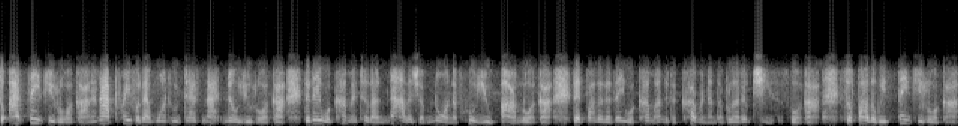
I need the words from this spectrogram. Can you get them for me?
So I thank you, Lord God, and I pray for that one who does not know you, Lord God, that they will come into the knowledge of knowing of who you are, Lord God. That, Father, that they will come under the covering of the blood of Jesus, Lord God. So, Father, we thank you, Lord God,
